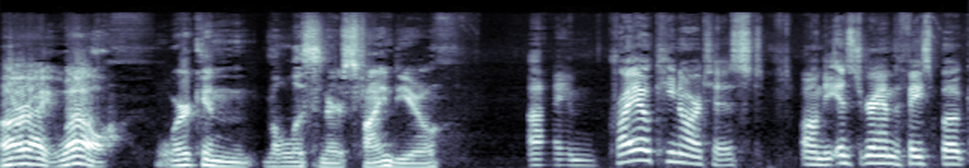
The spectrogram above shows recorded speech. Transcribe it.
All right. Well, where can the listeners find you? I'm Cryo Keen Artist on the Instagram, the Facebook,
